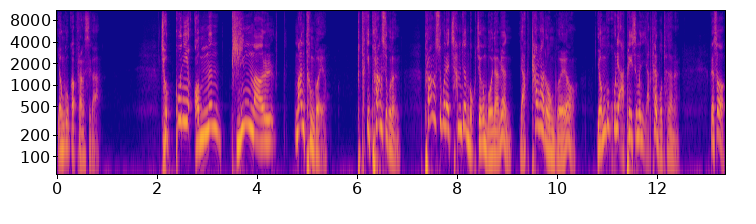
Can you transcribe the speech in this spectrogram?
영국과 프랑스가. 적군이 없는 빈 마을만 턴 거예요. 특히 프랑스군은. 프랑스군의 참전 목적은 뭐냐면 약탈하러 온 거예요. 영국군이 앞에 있으면 약탈 못 하잖아요. 그래서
